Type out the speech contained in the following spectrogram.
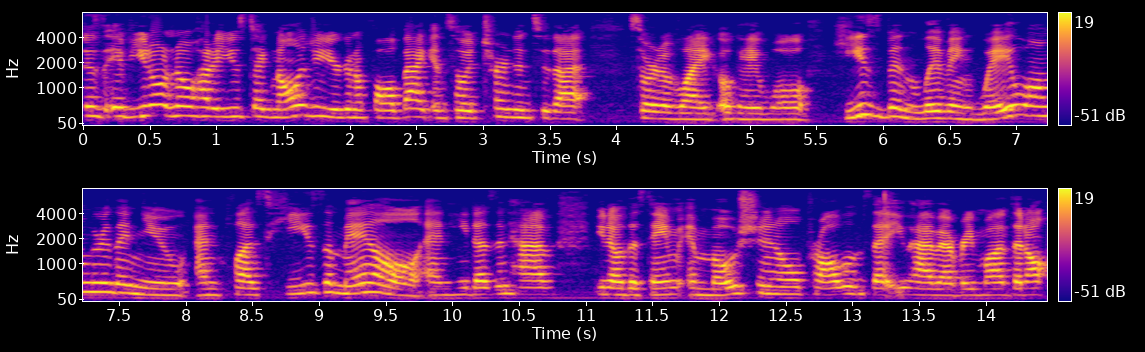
just if you don't know how to use technology, you're gonna fall back. And so it turned into that sort of like, okay, well, he's been living way longer than you. And plus, he's a male and he doesn't have, you know, the same emotional problems that you have every month and all.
